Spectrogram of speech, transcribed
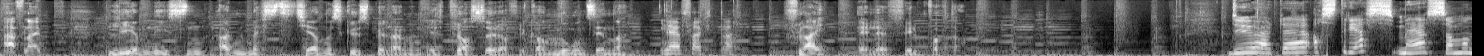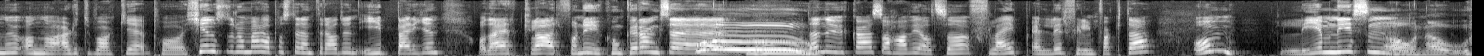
Er fleip. Liam Neeson er den mest tjenende skuespilleren fra Sør-Afrika noensinne. Det er fakta. Fleip eller filmfakta? Du hørte Astrid S med 'Samanu', og nå er du tilbake på Kinostrommet her på Studentradioen i Bergen, og det er klar for ny konkurranse! Denne uka så har vi altså fleip eller filmfakta om Liam Neeson. Oh no.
